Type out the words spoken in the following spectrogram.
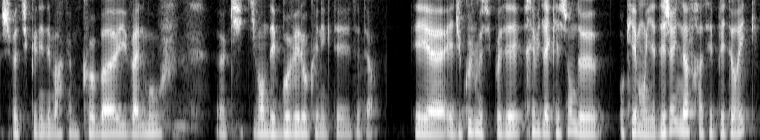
je sais pas si tu connais des marques comme Cowboy, VanMoof, euh, qui, qui vendent des beaux vélos connectés, etc. Et, euh, et du coup, je me suis posé très vite la question de, ok, bon, il y a déjà une offre assez pléthorique,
